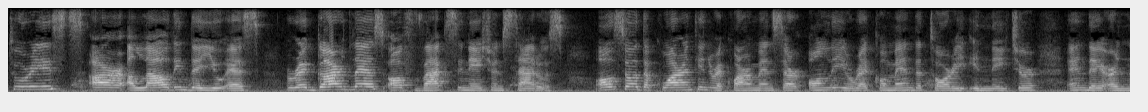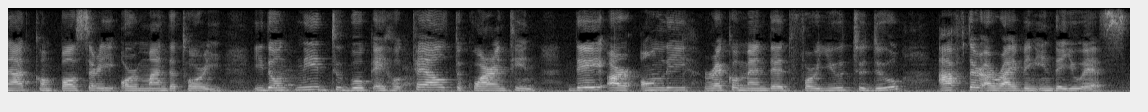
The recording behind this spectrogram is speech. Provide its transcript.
Tourists are allowed in the US regardless of vaccination status. Also, the quarantine requirements are only recommendatory in nature and they are not compulsory or mandatory. You don't need to book a hotel to quarantine. They are only recommended for you to do after arriving in the US.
